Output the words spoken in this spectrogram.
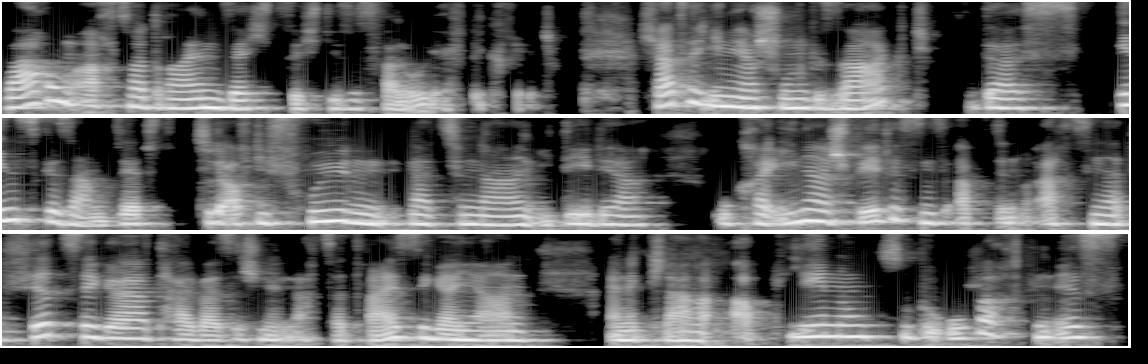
Warum 1863 dieses Walojew-Dekret? Ich hatte Ihnen ja schon gesagt, dass insgesamt, selbst auf die frühen nationalen Idee der Ukrainer, spätestens ab den 1840er, teilweise schon in den 1830er Jahren, eine klare Ablehnung zu beobachten ist,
